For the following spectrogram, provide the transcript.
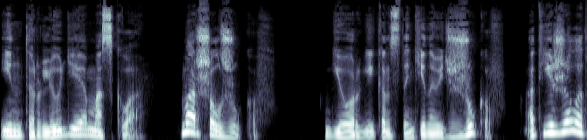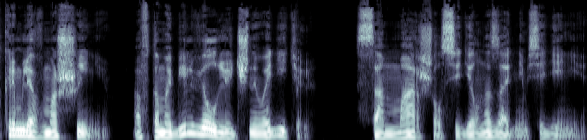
Интерлюдия, Москва. Маршал Жуков. Георгий Константинович Жуков отъезжал от Кремля в машине. Автомобиль вел личный водитель. Сам маршал сидел на заднем сиденье.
